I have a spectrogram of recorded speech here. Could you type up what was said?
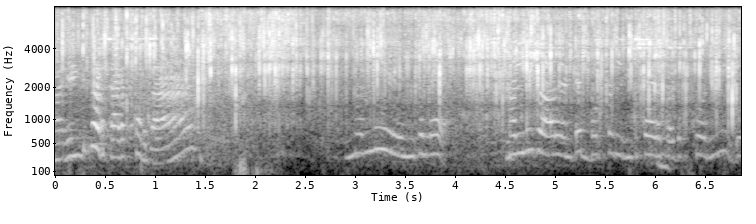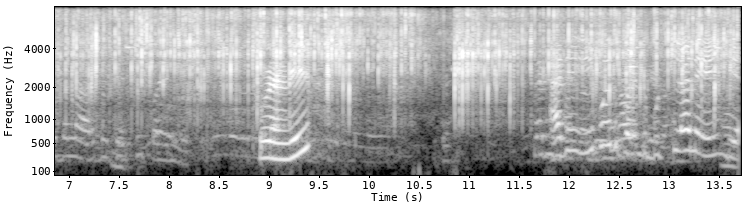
మరి ఇంటికాడ కడకూడదా మళ్ళీ ఇంకలే మళ్ళీ కావాలంటే బుట్టలు ఇంటికాడ కడుక్కొని గుడ్డలు ఆరబెట్టేసి పైన చూడండి అదే ఈ పొద్దు పైన బుట్టలోనే ఏంది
